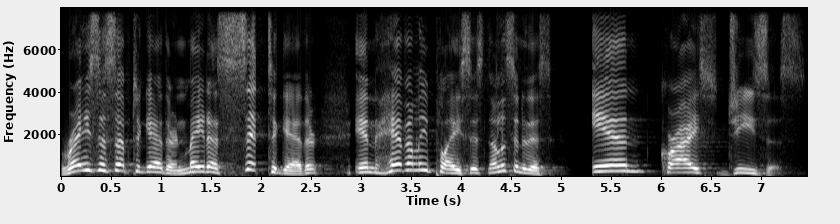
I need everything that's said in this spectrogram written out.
Raised us up together and made us sit together in heavenly places. Now, listen to this in Christ Jesus.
